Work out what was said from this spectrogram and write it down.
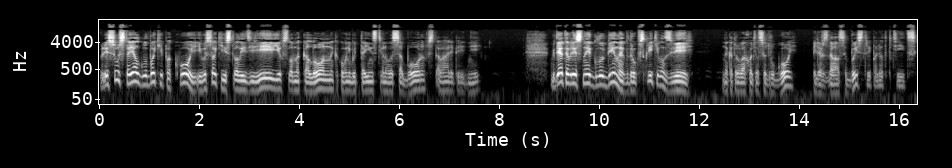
В лесу стоял глубокий покой, и высокие стволы деревьев, словно колонны какого-нибудь таинственного собора, вставали перед ней. Где-то в лесных глубинах вдруг вскрикивал зверь, на которого охотился другой, или раздавался быстрый полет птицы.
